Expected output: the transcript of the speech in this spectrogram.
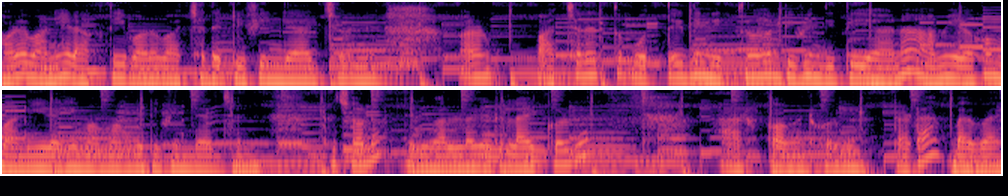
ঘরে বানিয়ে রাখতেই পারো বাচ্চাদের টিফিন দেওয়ার জন্য। কারণ বাচ্চাদের তো প্রত্যেক দিন নিত্য নতুন টিফিন দিতেই হয় না, আমি এরকম বানিয়ে রাখি মামাকে টিফিন দেওয়ার জন্য। তো চলো, যদি ভালো লাগে একটা লাইক করবে আর কমেন্ট করবে। Tata bye bye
